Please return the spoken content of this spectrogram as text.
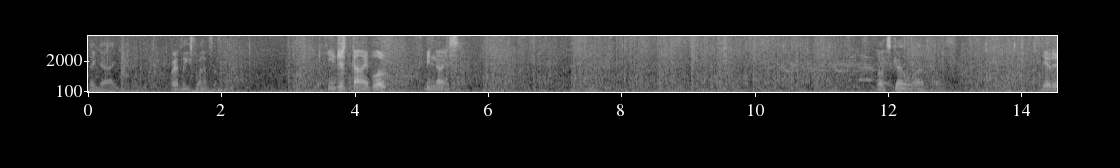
they died, or at least one of them. Can you just die, bloat? It'd Be nice. Bloat's got a lot of health. Yeah, dude.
